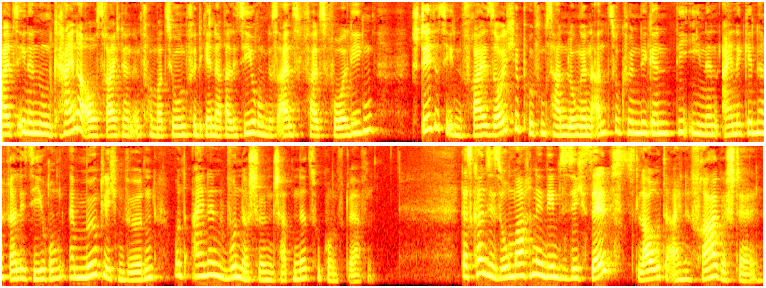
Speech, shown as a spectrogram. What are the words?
Falls Ihnen nun keine ausreichenden Informationen für die Generalisierung des Einzelfalls vorliegen, steht es Ihnen frei, solche Prüfungshandlungen anzukündigen, die Ihnen eine Generalisierung ermöglichen würden und einen wunderschönen Schatten der Zukunft werfen. Das können Sie so machen, indem Sie sich selbst laut eine Frage stellen.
